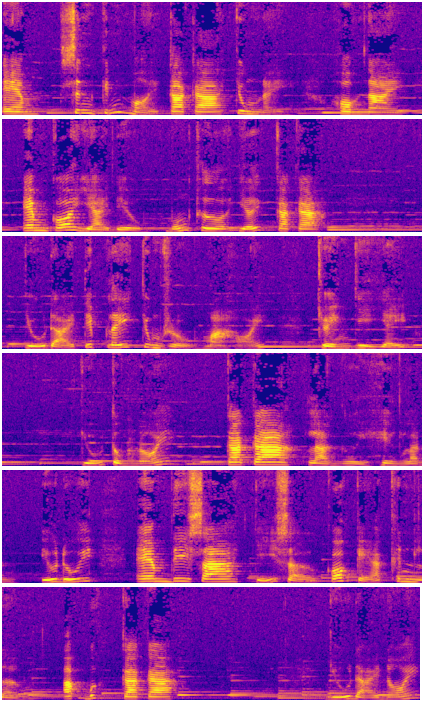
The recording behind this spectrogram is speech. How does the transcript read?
Em xin kính mời ca ca chung này. Hôm nay em có vài điều muốn thưa với ca ca. Vũ Đại tiếp lấy chung rượu mà hỏi Chuyện gì vậy? Vũ Tùng nói Ca ca là người hiền lành, yếu đuối. Em đi xa chỉ sợ có kẻ khinh lờn áp bức ca ca. Vũ Đại nói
